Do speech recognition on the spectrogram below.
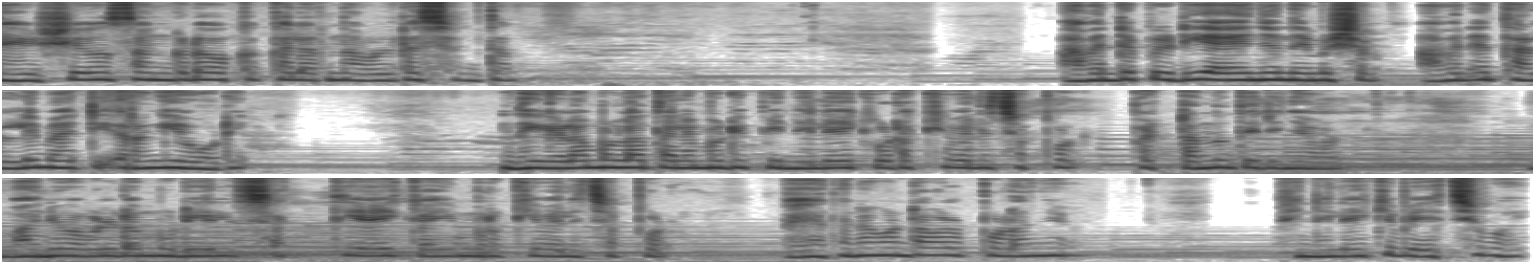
ദേഷ്യവും സങ്കടവും ഒക്കെ കലർന്ന അവളുടെ ശബ്ദം. അവന്റെ പിടി അയഞ്ഞ നിമിഷം അവനെ തള്ളി മാറ്റി ഇറങ്ങി ഓടി. നീളമുള്ള തലമുടി പിന്നിലേക്ക് ഉടക്കി വലിച്ചപ്പോൾ പെട്ടെന്ന് തിരിഞ്ഞവൾ. മനു അവളുടെ മുടിയിൽ ശക്തിയായി കൈമുറുക്കി വലിച്ചപ്പോൾ വേദന കൊണ്ട് അവൾ പുളഞ്ഞു. പിന്നിലേക്ക് വേച്ചുപോയി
